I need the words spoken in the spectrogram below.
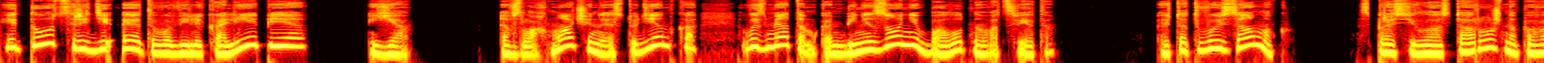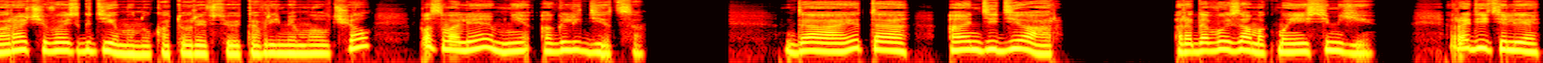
И тут среди этого великолепия я, взлохмаченная студентка в измятом комбинезоне болотного цвета. «Это твой замок?» — спросила осторожно, поворачиваясь к демону, который все это время молчал, позволяя мне оглядеться. «Да, это Анди Диар, родовой замок моей семьи. Родители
